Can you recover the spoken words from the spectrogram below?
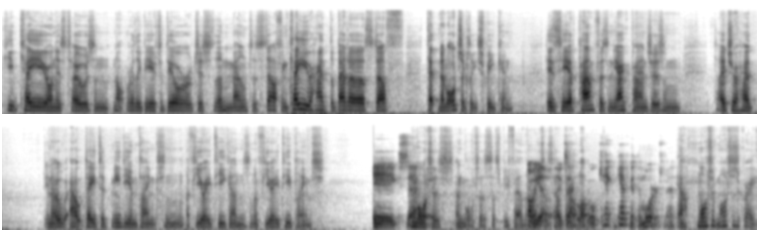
keep KU on his toes and not really be able to deal with just the amount of stuff. And KU had the better stuff, technologically speaking. His He had Panthers and Jagdpanzers, and Taija had, you know, outdated medium tanks and a few AT guns and a few AT planes. Exactly. Mortars, and mortars, let's be fair. The Oh, yeah, mortars helped out exactly. Well, can't, can't forget the mortars, man. Yeah, mortar, mortars are great.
